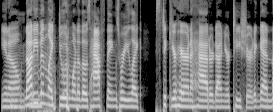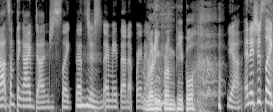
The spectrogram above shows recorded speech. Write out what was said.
You know, not Mm-mm. even like doing one of those half things where you like stick your hair in a hat or down your t-shirt. Again, not something I've done. Just like that's just I made that up right now. Running from people. Yeah, and it's just like,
